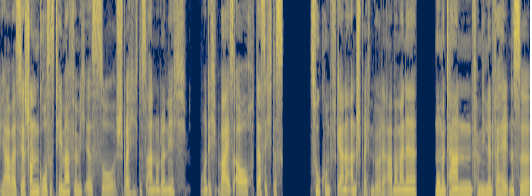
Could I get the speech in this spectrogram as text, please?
ja, weil es ja schon ein großes Thema für mich ist, so spreche ich das an oder nicht. Und ich weiß auch, dass ich das Zukunft gerne ansprechen würde, aber meine momentanen Familienverhältnisse,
